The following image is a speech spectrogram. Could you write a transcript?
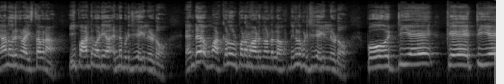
ഞാൻ ഒരു ക്രൈസ്തവനാ. ഈ പാട്ട് പാടി എന്നെ പിടിച്ച് ജയിലിലിടോ? എന്റെ മക്കൾ ഉൾപ്പെടെ പാടുന്നുണ്ടല്ലോ നിങ്ങൾ പിടിച്ച് ജയിലിലിടോ? പോറ്റിയേ കേറ്റിയേ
